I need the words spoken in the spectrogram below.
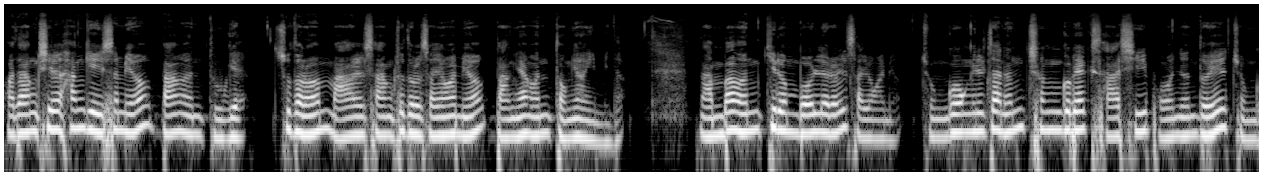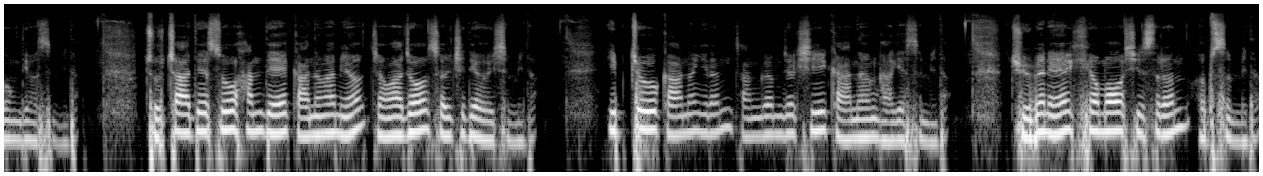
화장실 한 개 있으며 방은 두 개, 수도는 마을 상 수도를 사용하며 방향은 동향입니다. 난방은 기름 보일러를 사용하며 준공 일자는 1945년도에 준공되었습니다. 주차 대수 한 대 가능하며 정화조 설치되어 있습니다. 입주 가능일은 잔금 즉시 가능하겠습니다. 주변에 혐오 시설은 없습니다.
